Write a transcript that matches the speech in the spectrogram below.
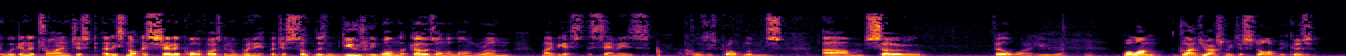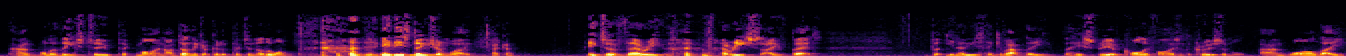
we're going to try and just, and it's not necessarily a qualifier who's going to win it, but just some, there's usually one that goes on a long run, maybe gets to the semis, causes problems. Um, so, Phil, why don't you? Uh, yeah. Well, I'm glad you asked me to start because had one of these two picked mine, I don't think I could have picked another one. it is Ding Way. Okay. It's a very, very safe bet. But you know, you think about the, the history of qualifiers at the Crucible, and while they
